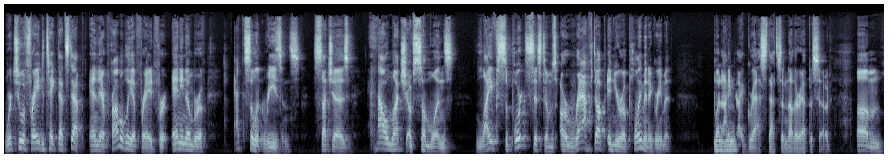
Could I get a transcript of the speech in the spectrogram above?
were too afraid to take that step. And they're probably afraid for any number of excellent reasons, such as how much of someone's life support systems are wrapped up in your employment agreement. But mm-hmm. I digress. That's another episode. Um,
